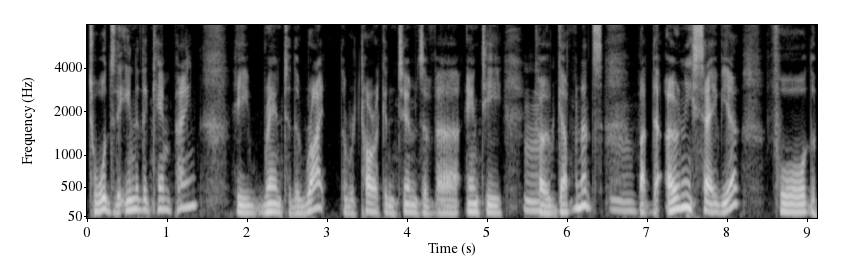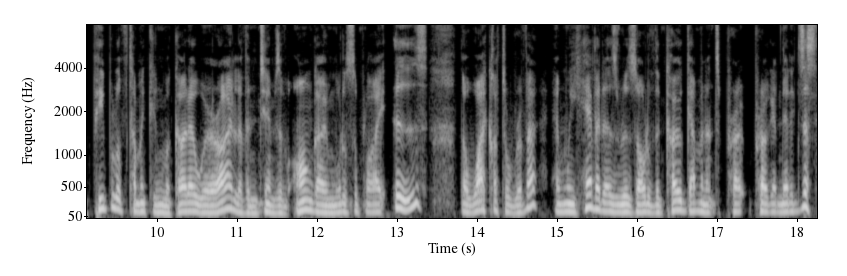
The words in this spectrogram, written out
towards the end of the campaign, he ran to the right, the rhetoric in terms of uh, anti-co-governance, but the only saviour for the people of Tamaki Makaurau, where I live, in terms of ongoing water supply, is the Waikato River, and we have it as a result of the co-governance pro- program that exists.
